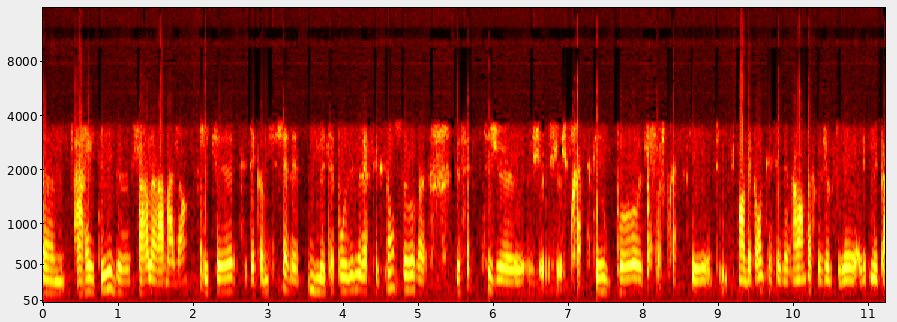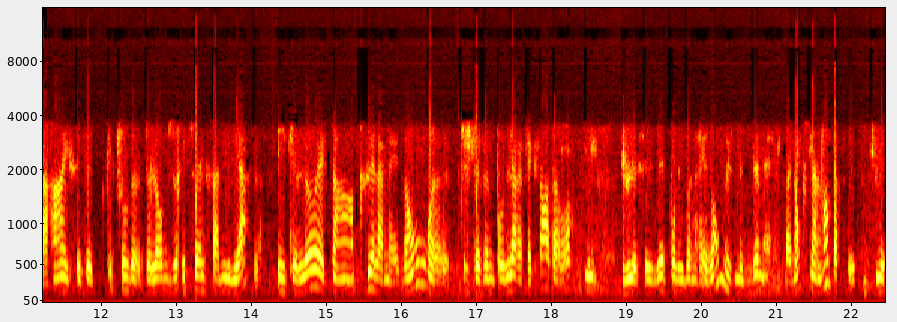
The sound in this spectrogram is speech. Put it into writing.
euh, arrêté de faire le ramadan. Et que c'était comme si j'avais m'étais posé une réflexion sur euh, le fait si je, je, je, pratiquais ou pas, et pourquoi je pratiquais. Puis je me rendais compte que c'était vraiment parce que je le faisais avec mes parents et que c'était quelque chose de, de l'ordre du rituel familial. Et que là, étant plus à la maison, euh, je devais me poser la réflexion à savoir si je le faisais pour les bonnes raisons, mais je me disais, mais ben non, finalement, parce que je le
